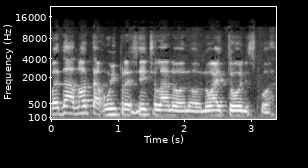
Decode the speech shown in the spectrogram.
vai dar uma nota ruim pra gente lá no, no, no iTunes, porra.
